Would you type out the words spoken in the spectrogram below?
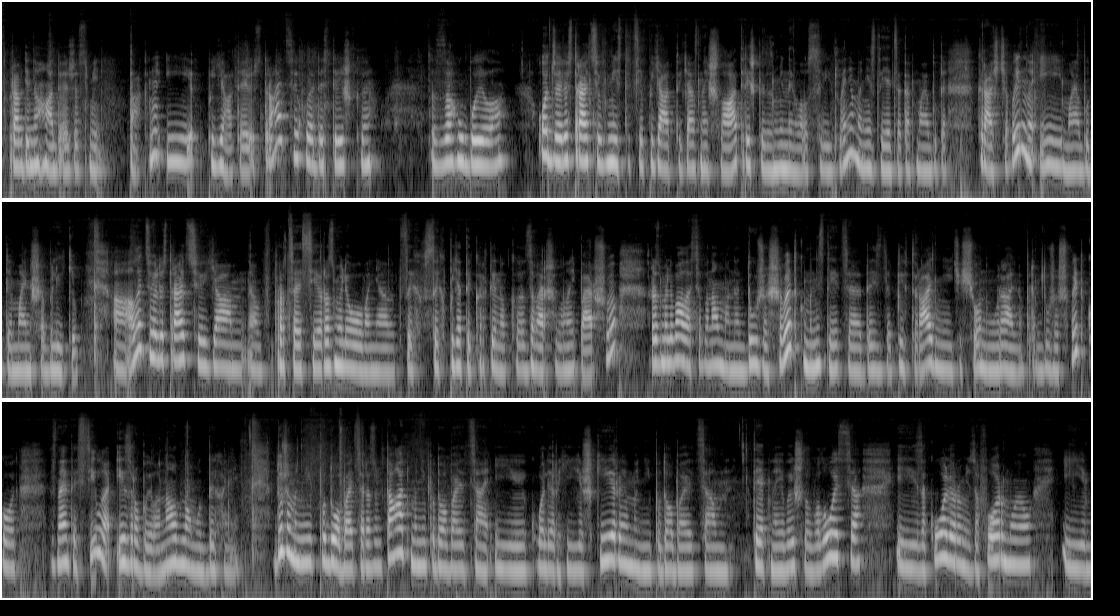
справді нагадує жасмін. Так, ну і п'ята ілюстрація, яку я десь трішки загубила. Отже, ілюстрацію в містиці п'яту я знайшла, трішки змінила освітлення. Мені здається, так має бути краще видно і має бути менше бліків. Але цю ілюстрацію я в процесі розмальовування цих всіх п'яти картинок завершила найпершою. Розмалювалася вона у мене дуже швидко, мені здається, десь за півтора дні чи що, ну реально прям дуже швидко. Знаєте, сіла і зробила на одному диханні. Дуже мені подобається результат, мені подобається і колір її шкіри, мені подобається те, як в неї вийшло волосся, і за кольором, і за формою. І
